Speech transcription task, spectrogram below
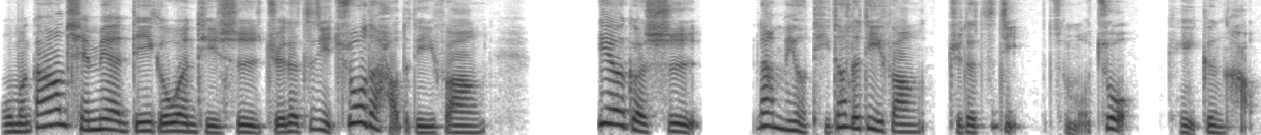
我们刚刚前面第一个问题是觉得自己做的好的地方，第二个是那没有提到的地方，觉得自己怎么做可以更好。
